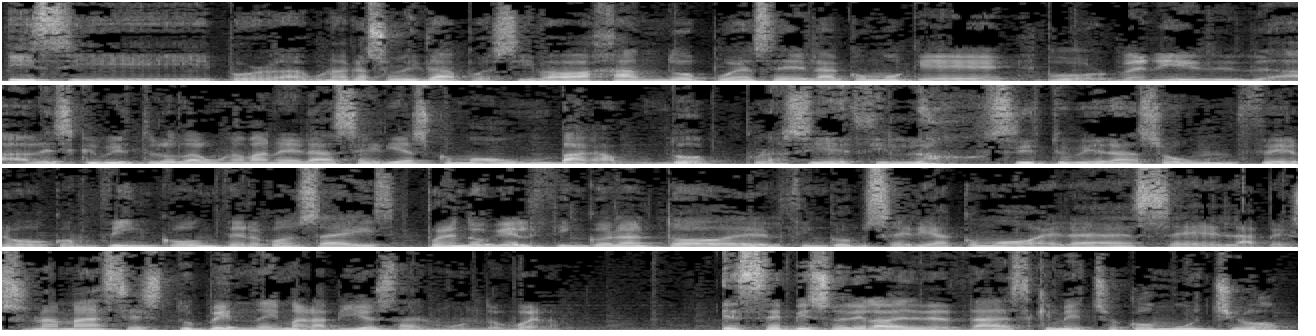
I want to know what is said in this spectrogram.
Y si por alguna casualidad pues iba bajando, pues era como que, por venir a describírtelo de alguna manera, serías como un vagabundo, por así decirlo. Si tuvieras un 0,5, un 0,6, poniendo que el 5 era alto, el 5 sería como eras eh, la persona más estupenda y maravillosa del mundo. Bueno, ese episodio la verdad es que me chocó mucho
